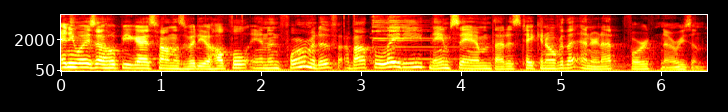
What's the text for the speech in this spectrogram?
Anyways, I hope you guys found this video helpful and informative about the lady named Sam that has taken over the internet for no reason.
